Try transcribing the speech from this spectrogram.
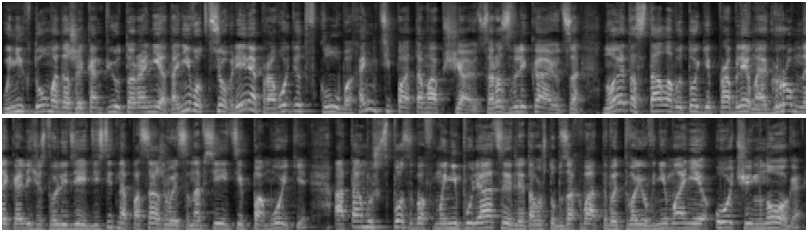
У них дома даже компьютер компьютера нет. Они вот все время проводят в клубах. Они типа там общаются, развлекаются. Но это стало в итоге проблемой. Огромное количество людей действительно посаживается на все эти помойки. А там уж способов манипуляции для того, чтобы захватывать твое внимание очень много.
